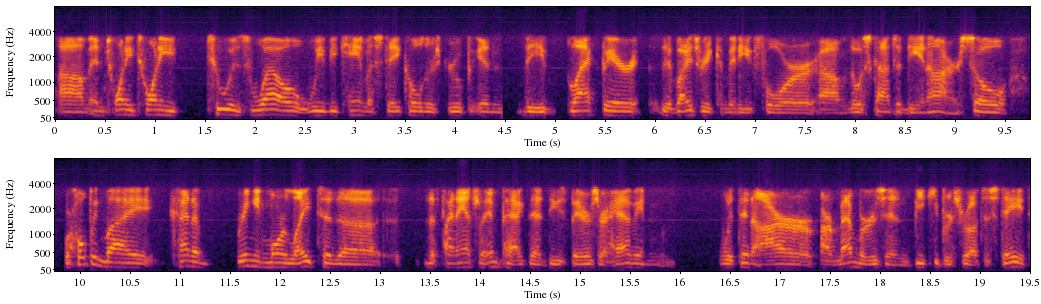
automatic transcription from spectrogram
Um, in 2022 as well, we became a stakeholders group in the Black Bear Advisory Committee for um, the Wisconsin DNR. So we're hoping by kind of bringing more light to the the financial impact that these bears are having within our our members and beekeepers throughout the state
